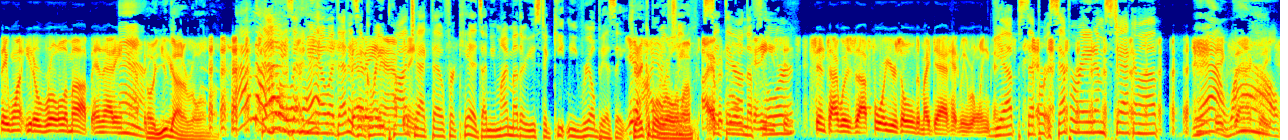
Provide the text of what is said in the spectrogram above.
They want you to roll them up, and that ain't Yeah. happening. Oh, you got to roll them up. I'm not That is, doing a, you that. know what? That is That a ain't great happening. project, though, for kids. I mean, my mother used to keep me real busy. Yeah, Jacob I will haven't roll 'em rolled- up. I Sit there on the floor. since, since I was uh, four years old, and my dad had me rolling pennies. Yep, separ- separate them, stack them up. Yeah, exactly. wow.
